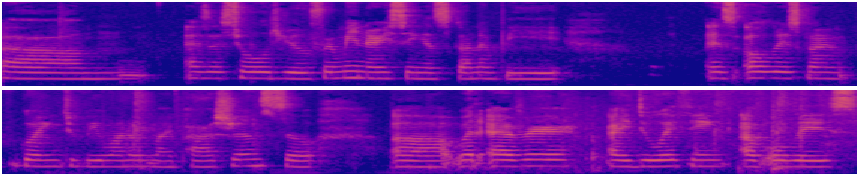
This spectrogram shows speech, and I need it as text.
um, as I told you, for me, nursing is gonna be is always going going to be one of my passions. So, uh, whatever I do, I think I've always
